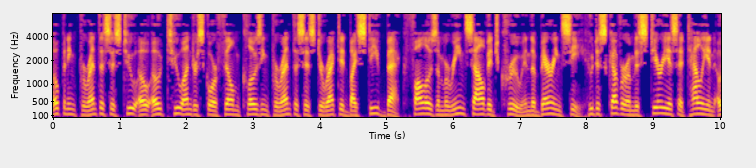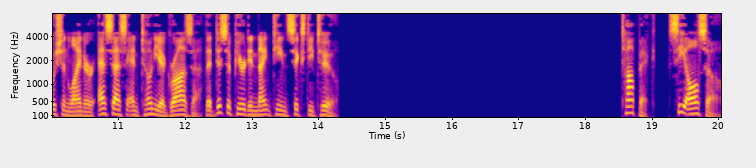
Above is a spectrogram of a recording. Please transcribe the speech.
opening parenthesis 2002 film closing parenthesis directed by Steve Beck follows a marine salvage crew in the Bering Sea who discover a mysterious Italian ocean liner SS Antonia Grazia that disappeared in 1962. Topic. See also.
